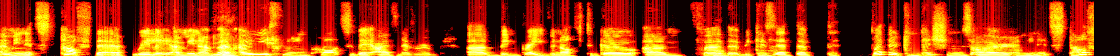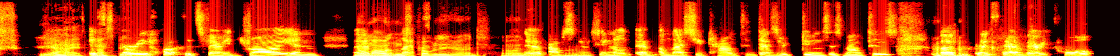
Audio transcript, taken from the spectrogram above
I mean, it's tough there, really. I mean, I've, I've only seen parts of it. I've never uh, been brave enough to go um, further because uh, the the weather conditions are. I mean, it's tough. Yeah, it It's must be. very hot. It's very dry, and no um, mountains, unless probably, right? Or- no, or- absolutely not. Um, unless you count desert dunes as mountains, uh, because they're very tall.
